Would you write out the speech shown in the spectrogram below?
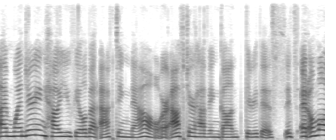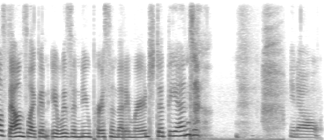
I'm wondering how you feel about acting now or after having gone through this. It's it almost sounds like an it was a new person that emerged at the end. you know,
